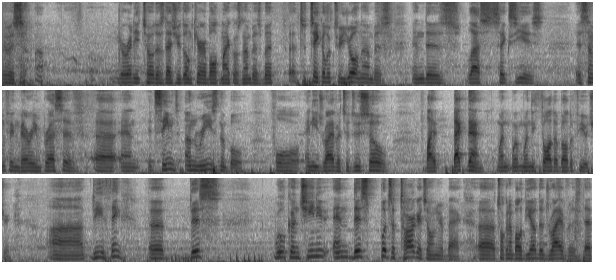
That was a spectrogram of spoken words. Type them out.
Lewis, uh, you already told us that you don't care about Michael's numbers, but uh, to take a look to your numbers in these last six years is something very impressive, uh, and it seemed unreasonable for any driver to do so by back then when when, when they thought about the future. Uh, do you think uh, this will continue, and this puts a target on your back. Uh, talking about the other drivers that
